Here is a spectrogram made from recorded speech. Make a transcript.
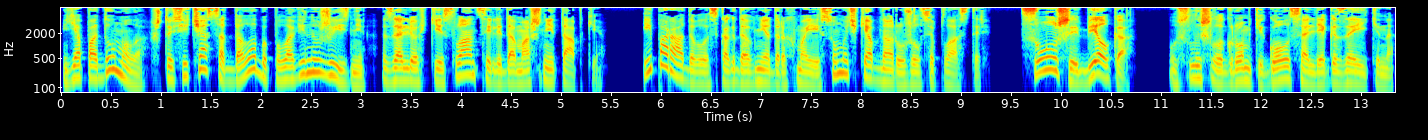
Я подумала, что сейчас отдала бы половину жизни за легкие сланцы или домашние тапки. И порадовалась, когда в недрах моей сумочки обнаружился пластырь. «Слушай, Белка!» — услышала громкий голос Олега Заикина.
